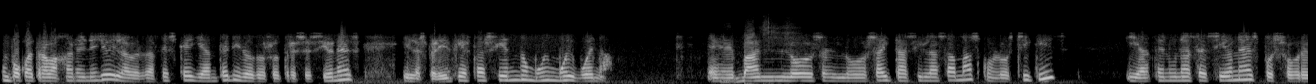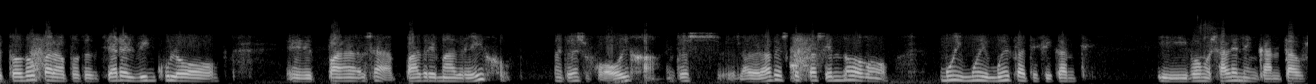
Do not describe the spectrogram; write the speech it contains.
un poco a trabajar en ello y la verdad es que ya han tenido dos o tres sesiones y la experiencia está siendo muy muy buena. Eh, van los, los aitas y las amas con los chiquis y hacen unas sesiones, pues sobre todo para potenciar el vínculo eh, o sea, padre, madre, hijo. Entonces, o hija. Entonces, la verdad es que está siendo muy, muy, muy gratificante. Y, vamos, salen encantados.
